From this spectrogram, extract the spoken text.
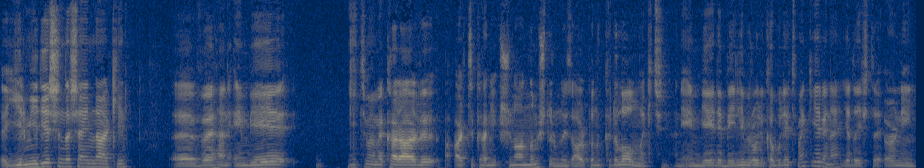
E, 27 yaşında Shane Larkin e, ve hani NBA'ye gitmeme kararı artık hani şunu anlamış durumdayız. Avrupa'nın kralı olmak için. Hani NBA'de belli bir rolü kabul etmek yerine ya da işte örneğin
